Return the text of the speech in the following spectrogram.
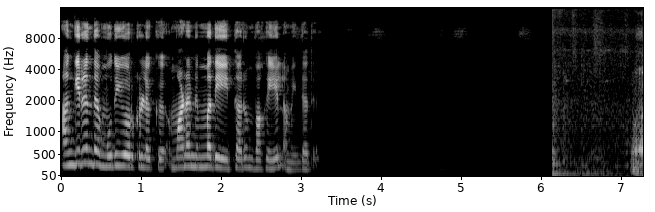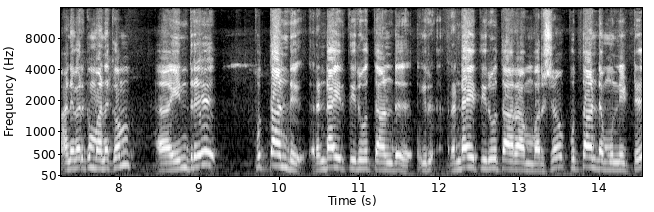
அங்கிருந்த முதியோர்களுக்கு மன நிம்மதியை தரும் வகையில் அமைந்தது. அனைவருக்கும் வணக்கம். அஹ் இன்று புத்தாண்டு ரெண்டாயிரத்தி இருபத்தாண்டு இரு ரெண்டாயிரத்தி இருபத்தாறாம் வருஷம் புத்தாண்டை முன்னிட்டு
